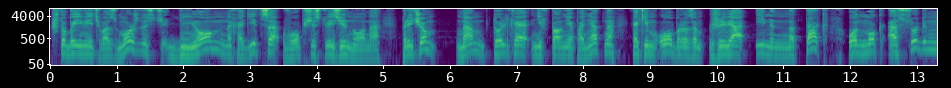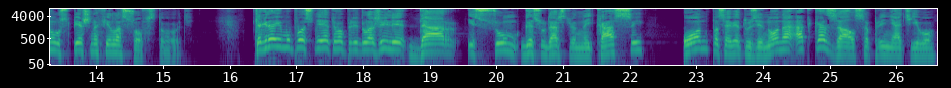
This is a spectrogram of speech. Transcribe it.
чтобы иметь возможность днем находиться в обществе Зенона, причем нам только не вполне понятно, каким образом, живя именно так, он мог особенно успешно философствовать. Когда ему после этого предложили дар из сумм государственной кассы, он, по совету Зенона, отказался принять его.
